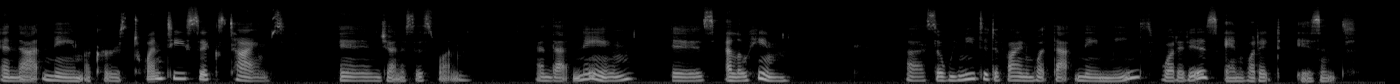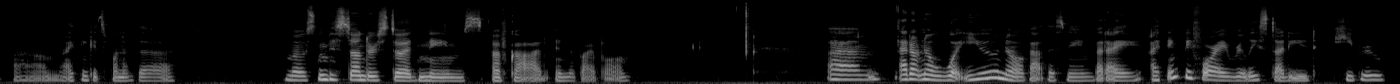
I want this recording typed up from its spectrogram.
and that name occurs 26 times in Genesis 1. And that name is Elohim. Uh, so we need to define what that name means, what it is, and what it isn't. Um, I think it's one of the most misunderstood names of God in the Bible. Um, I don't know what you know about this name, but I, I think before I really studied Hebrew,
